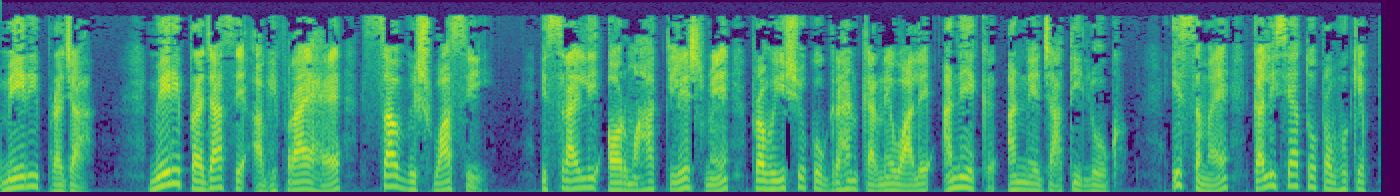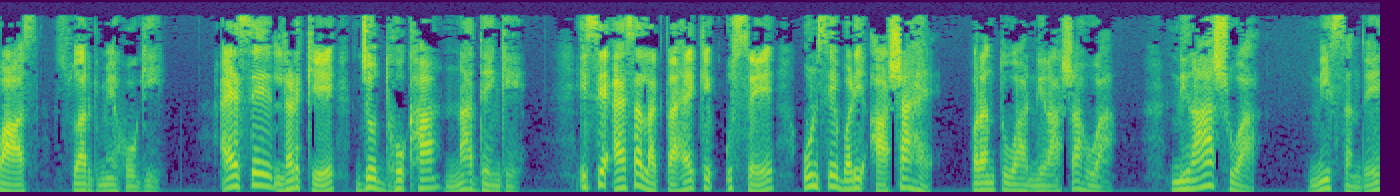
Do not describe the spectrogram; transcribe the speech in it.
मेरी प्रजा मेरी प्रजा से अभिप्राय है सब विश्वासी। इसराइली और महाक्लेश में प्रभु यीशु को ग्रहण करने वाले अनेक अन्य जाति लोग इस समय कलिसिया तो प्रभु के पास स्वर्ग में होगी। ऐसे लड़के जो धोखा न देंगे। इससे ऐसा लगता है कि उससे, उनसे बड़ी आशा है, परंतु वह निराशा हुआ। निराश हुआ, निसंदेह,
